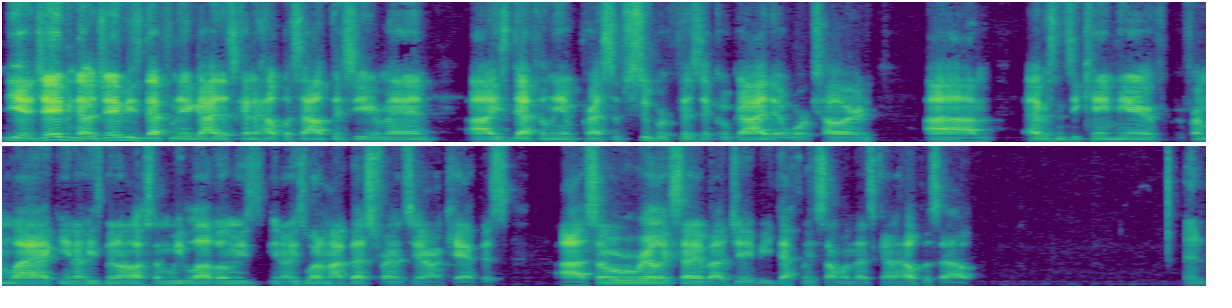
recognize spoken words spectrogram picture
Yeah, JB, no, JB's definitely a guy that's going to help us out this year, man. Uh, he's definitely impressive, super physical guy that works hard. Um, ever since he came here from LAC, you know, he's been awesome. We love him. He's, you know, he's one of my best friends here on campus. Uh, so we're really excited about JB. Definitely someone that's going to help us out. And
